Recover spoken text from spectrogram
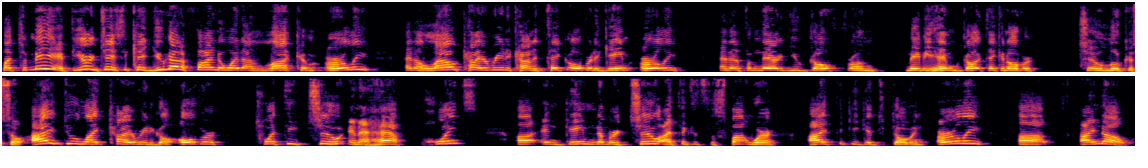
But to me, if you're Jason Kidd, you got to find a way to unlock him early and allow Kyrie to kind of take over the game early. And then from there, you go from maybe him go taking over to Lucas. So I do like Kyrie to go over 22 and a half points uh, in game number two. I think it's the spot where I think he gets going early. Uh, I know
